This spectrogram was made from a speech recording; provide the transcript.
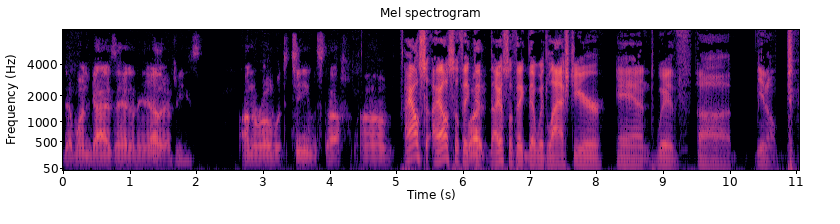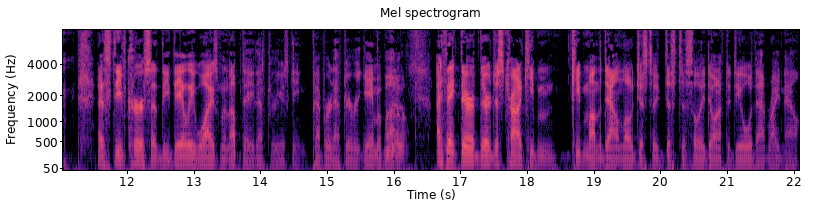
That one guy's ahead of the other if he's on the road with the team and stuff. Um, I also I also think but, that I also think that with last year and with uh, you know. as Steve Kerr said, the daily Wiseman update after he was getting peppered after every game about yeah. it. I think they're they're just trying to keep him keep him on the down low just to just to, so they don't have to deal with that right now.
